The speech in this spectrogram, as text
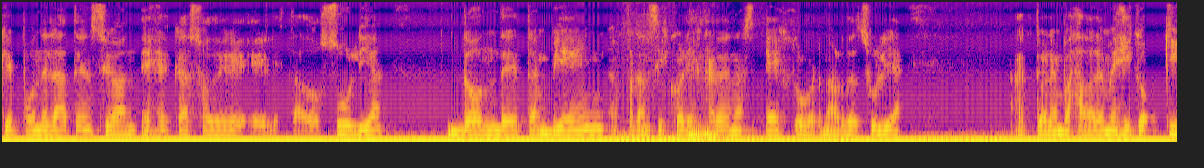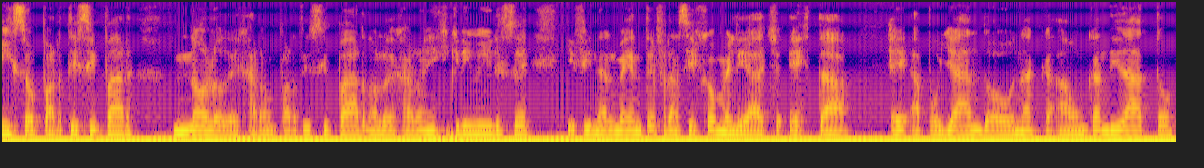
que pone la atención es el caso del estado Zulia, donde también Francisco Arias Cárdenas, ex gobernador de Zulia, actual embajador de México, quiso participar, no lo dejaron participar, no lo dejaron inscribirse y finalmente Francisco Meliach está eh, apoyando a, una, a un candidato,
